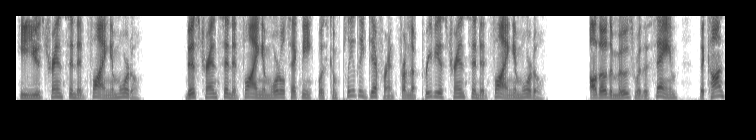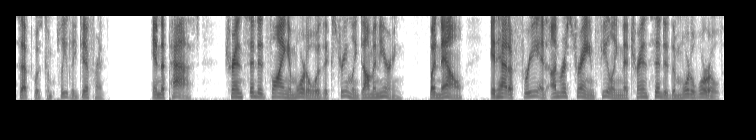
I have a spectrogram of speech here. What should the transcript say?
he used Transcendent Flying Immortal. This Transcendent Flying Immortal technique was completely different from the previous Transcendent Flying Immortal. Although the moves were the same, the concept was completely different. In the past, Transcendent Flying Immortal was extremely domineering, but now, it had a free and unrestrained feeling that transcended the mortal world.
